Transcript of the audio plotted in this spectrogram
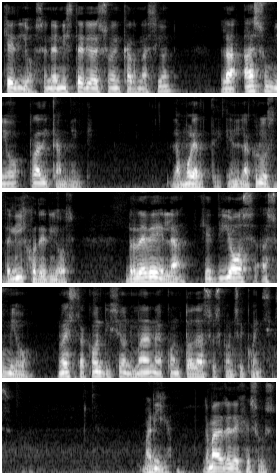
que Dios, en el misterio de su encarnación, la asumió radicalmente la muerte en la cruz del Hijo de Dios, revela que Dios asumió nuestra condición humana con todas sus consecuencias. María, la Madre de Jesús,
